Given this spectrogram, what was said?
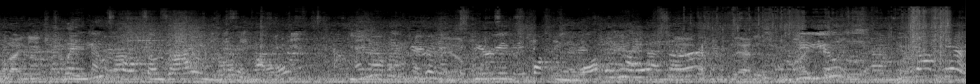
what I need you to When you tell some guy and you're in hell, do you think you're going to experience fucking walking in hell, sir? that is Do you? Stop there,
